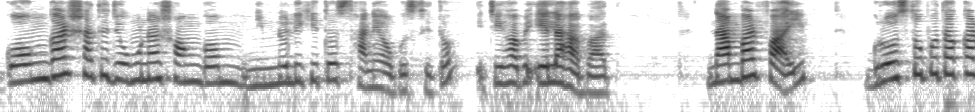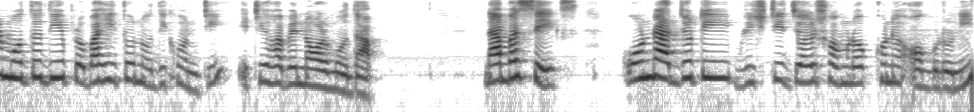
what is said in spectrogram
গঙ্গার সাথে যমুনা সঙ্গম নিম্নলিখিত স্থানে অবস্থিত। এটি হবে এলাহাবাদ। নাম্বার ফাইভ গ্রস্ত উপত্যকার মধ্য দিয়ে প্রবাহিত নদী কোনটি? এটি হবে নর্মদা। নাম্বার সিক্স কোন রাজ্যটি বৃষ্টির জল সংরক্ষণে অগ্রণী?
